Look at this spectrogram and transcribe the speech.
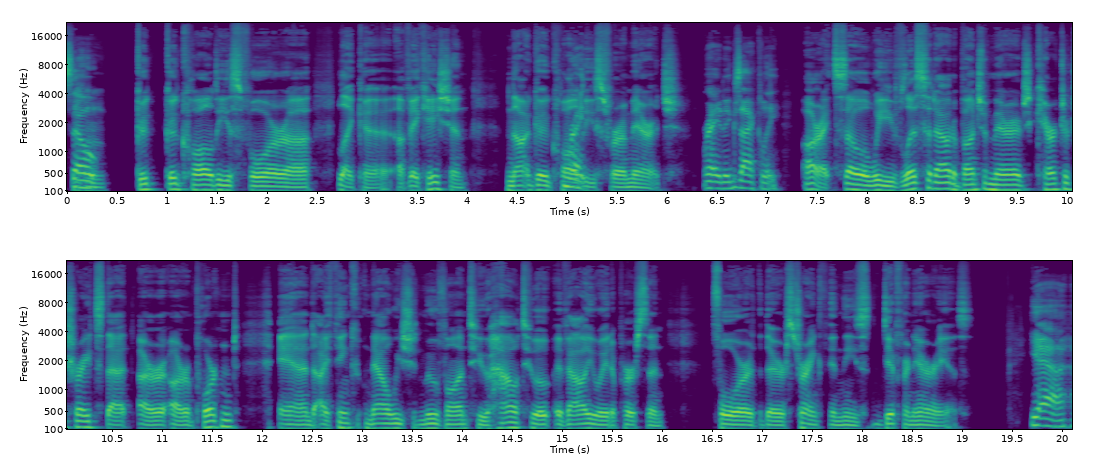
So, Mhm. good good qualities for uh, like a, a vacation, not good qualities for a marriage. right, exactly. All right, so we've listed out a bunch of marriage character traits that are are important, and I think now we should move on to how to evaluate a person for their strength in these different areas. Yeah.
